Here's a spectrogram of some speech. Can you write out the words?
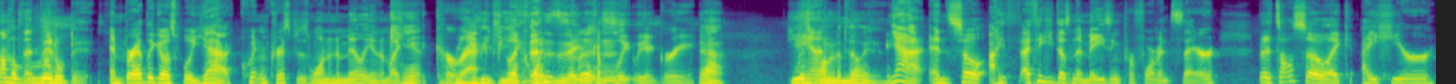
a little bit. and Bradley goes, well, yeah, Quentin Crisp is one in a million. I'm like, can't correct. really be like that is, I completely agree. Yeah, he is one in a million. Yeah, and so I I think he does an amazing performance there, but it's also like I hear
